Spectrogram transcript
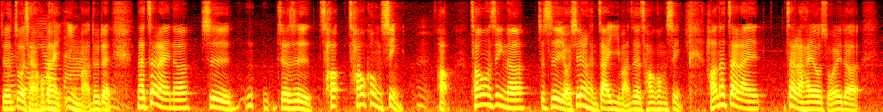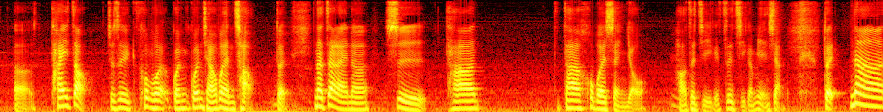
就是做起来会不会很硬嘛，对不对？嗯那再来呢是嗯就是操操控性，嗯，好，操控性呢就是有些人很在意嘛，这个操控性。好，那再来再来还有所谓的呃胎噪，就是会不会滚滚起来会不会很吵？对，那再来呢是它它会不会省油？好，这几个这几个面向，对，那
